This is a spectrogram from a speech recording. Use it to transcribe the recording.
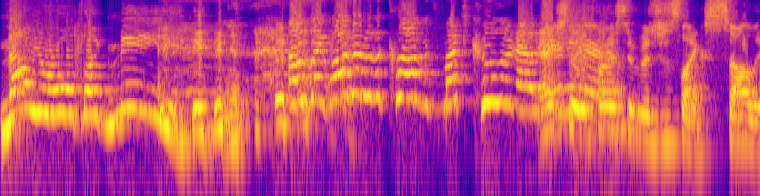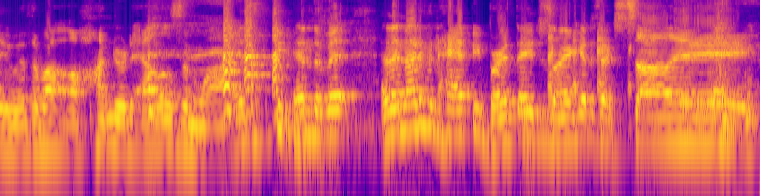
now you're old like me. I was like, welcome to the club. It's much cooler now that Actually, you're at first it was just like Sully with about 100 L's and Y's at the end of it. And then not even happy birthday, just like I get to like, Sully,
